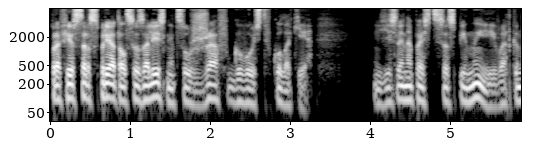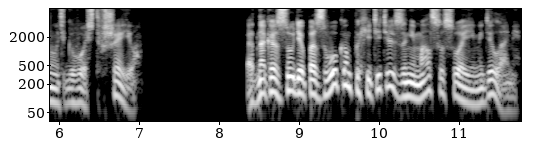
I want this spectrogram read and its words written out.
Профессор спрятался за лестницу, сжав гвоздь в кулаке. Если напасть со спины и воткнуть гвоздь в шею. Однако, судя по звукам, похититель занимался своими делами.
